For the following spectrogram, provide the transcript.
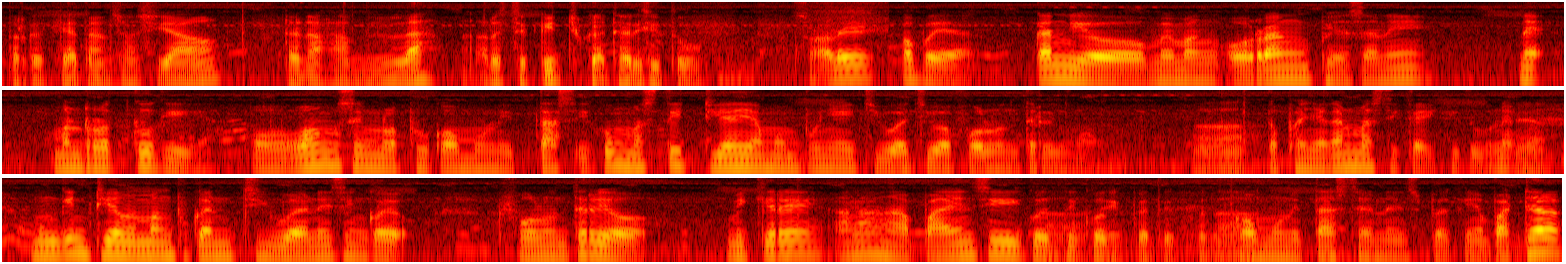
berkegiatan sosial dan alhamdulillah rezeki juga dari situ soalnya apa ya kan yo memang orang biasanya nek menurutku ki wong sing mlebu komunitas itu mesti dia yang mempunyai jiwa-jiwa volunteer mau Heeh. kebanyakan mesti kayak gitu nek Ya. mungkin dia memang bukan jiwane sing koyo volunteer yo mikirnya alah ngapain sih ikut-ikut ikut-ikut ah. komunitas dan lain sebagainya padahal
